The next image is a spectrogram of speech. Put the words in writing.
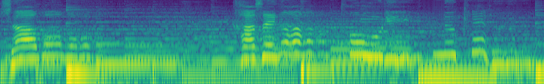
ざわわ。風が通り抜けるだ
